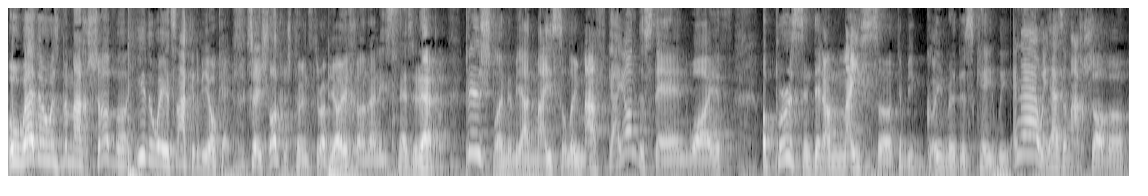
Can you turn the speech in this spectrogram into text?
or whether it was b'machshava, either way, it's not going to be okay. So Rish Lakish turns to Rabbi Yochanan and then he says, Rebbe, bish miyad maisa. I understand why if a person did a maisa to be goimer this keli, and now he has a machshava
